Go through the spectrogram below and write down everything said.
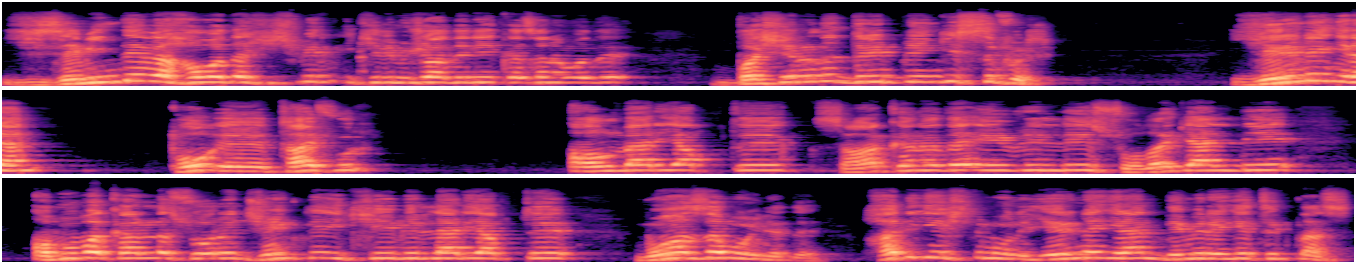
Zeminde ve havada hiçbir ikili mücadeleyi kazanamadı. Başarılı driblingi sıfır. Yerine giren to, e, Tayfur alver yaptı. Sağ kanada evrildi. Sola geldi. Abu Bakar'la sonra Cenk'le ikiye birler yaptı. Muazzam oynadı. Hadi geçtim onu. Yerine giren Demir Ege Tıknaz.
